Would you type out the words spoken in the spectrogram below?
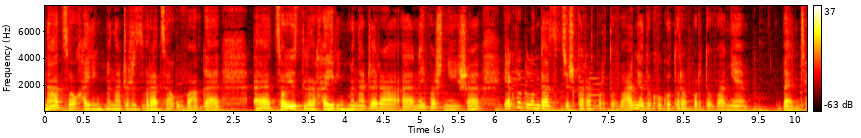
na co hiring manager zwraca uwagę, e, co jest dla hiring managera e, najważniejsze, jak wygląda ścieżka raportowania, do kogo to raportowanie będzie.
